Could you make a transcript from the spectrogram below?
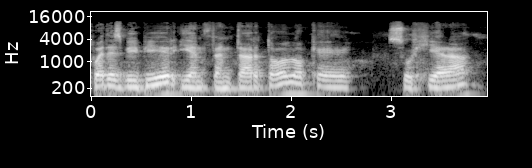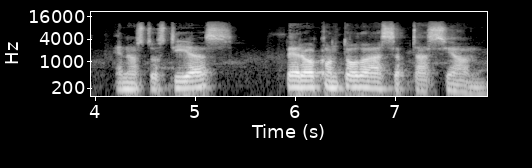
Puedes vivir y enfrentar todo lo que surgiera en nuestros días pero con toda aceptación.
